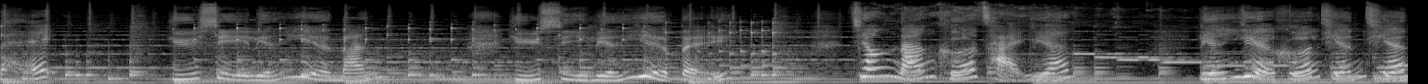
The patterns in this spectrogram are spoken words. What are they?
北，鱼戏莲叶南，鱼戏莲叶北。江南可采莲，莲叶何田田。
